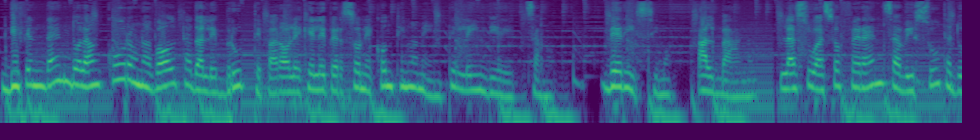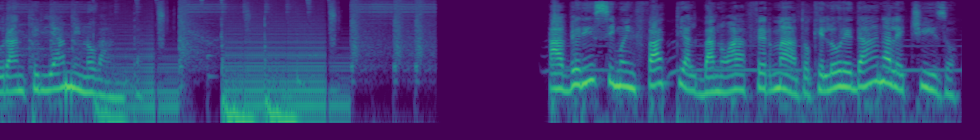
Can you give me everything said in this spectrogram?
difendendola ancora una volta dalle brutte parole che le persone continuamente le indirizzano. Verissimo, Albano, la sua sofferenza vissuta durante gli anni 90. A Verissimo infatti Albano ha affermato che Loredana Lecciso,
